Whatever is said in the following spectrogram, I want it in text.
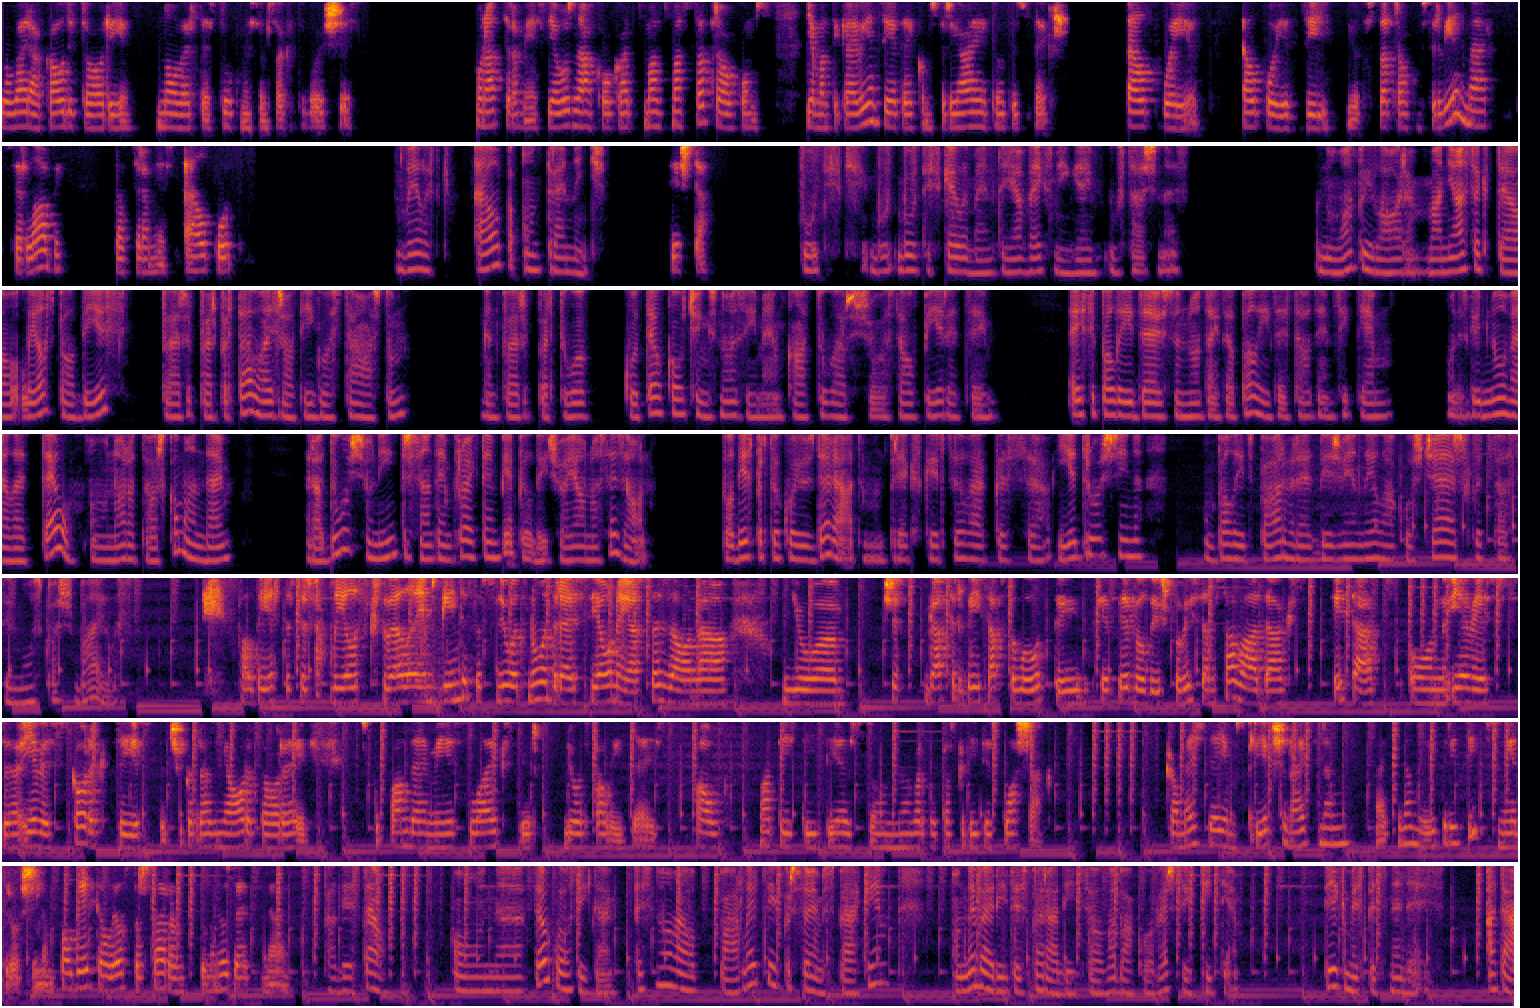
jo vairāk auditorija novērtēs to, ko mēs esam sagatavojušies. Un atceramies, ja uznāk kaut kāds mazs maz satraukums, ja man tikai viens ieteikums ir jāiet, tad es teikšu, elpojiet, elpojiet dziļi, jo tas satraukums ir vienmēr, tas ir labi, atceramies elpot. Lieliski. Elpa un treniņš. Tieši tā. Būtiski, būtiski elementi, jā, veiksmīgai uzstāšanās. Nu, labi, Laura, man jāsaka tev liels paldies par, par, par tavu aizrautīgo stāstu, gan par, par to, ko tev coachings nozīmē un kā tu ar šo savu pieredzi esi palīdzējusi un noteikti vēl palīdzēs daudziem citiem un es gribu novēlēt tev un orators komandai radošu un interesantiem projektiem piepildīt šo jauno sezonu. Paldies par to, ko jūs darāt. Man prieks, ka ir cilvēki, kas iedrošina un palīdz pārvarēt bieži vien lielāko šķērsli, tas ir mūsu pašu bailes. Paldies! Tas ir lielisks vēlējums, Ginta. Tas ļoti noderēs jaunajā sezonā, jo Šis gads ir bijis absolūti, ja piebildīšu, pavisam savādāks, citāds un ieviesis, ieviesis korekcijas, taču katrā ziņā oratorei šis pandēmijas laiks ir ļoti palīdzējis augt, attīstīties un varbūt paskatīties plašāk. Kā mēs ejam uz priekšu un aicinām, aicinām līdzi arī citus un iedrošinām. Paldies tev liels par sarunu, ka tu mani uzaicināji. Paldies tev! Un eh, tev, klausītāji, es novēlu pārliecību par saviem spēkiem un nebaidīties parādīt savu labāko versiju citiem. Tiekamies pēc nedēļas. Atā!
